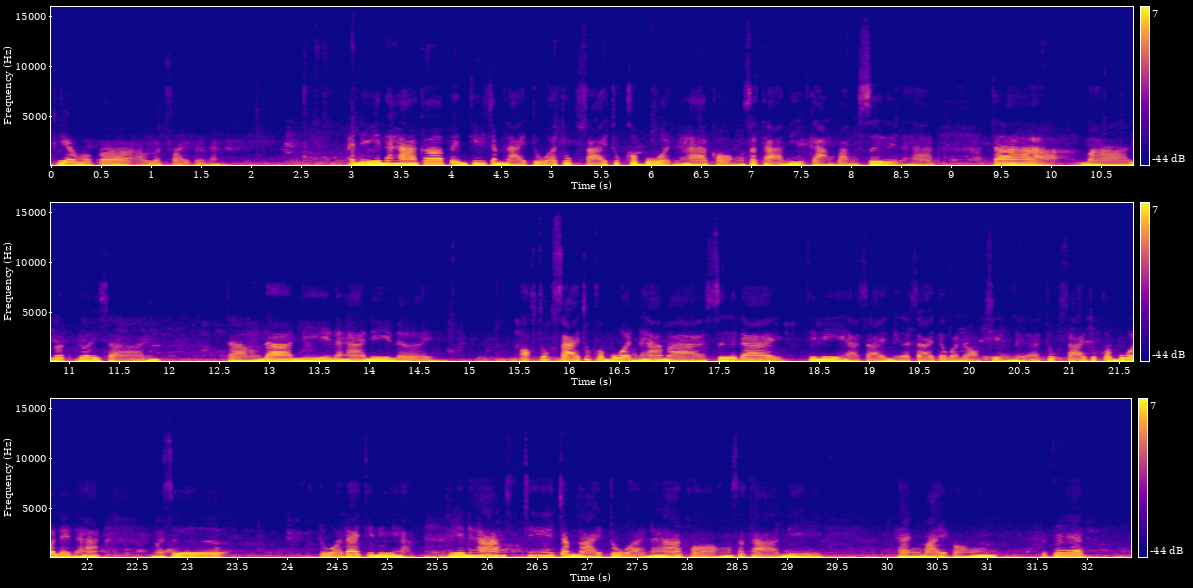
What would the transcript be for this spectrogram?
องเที่ยวเขาก็เอารถไฟไปนะ อันนี้นะคะก็เป็นที่จำหน่ายตั๋วทุกสายทุกขบวนนะคะของสถานีกลางบางซื่อนะคะถ้ามารถโดยสารทางด้านนี้นะคะนี่เลย ออกทุกสายทุกขบวนนะคะมาซื้อได้ที่นี่ค่ะสายเหนือสายตะวันออกเฉียงเหนือ ทุกสายทุกขบวนเลยนะคะมาซื้อตั๋วได้ที่นี่ค่ะนี่นะคะที่จำหน่ายตั๋วนะคะของสถานี แห่งใหม่ของประเทศ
